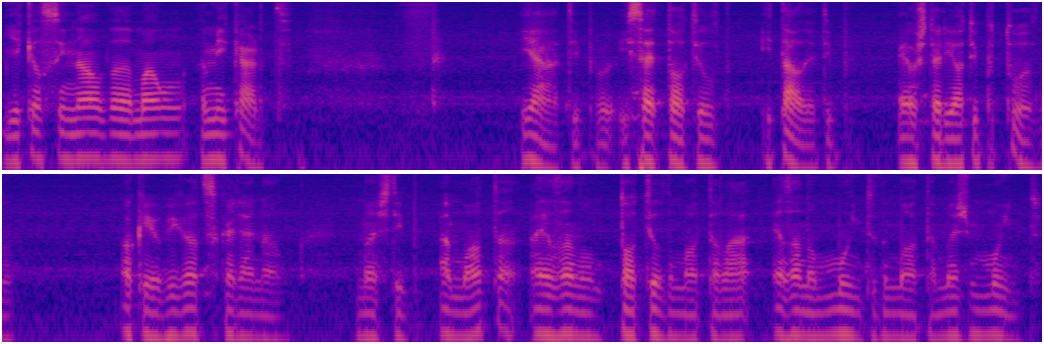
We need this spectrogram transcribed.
e aquele sinal da mão a micar-te. Yeah, tipo, isso é tótil Itália, tipo, é o estereótipo todo. Ok, o bigode se calhar não. Mas tipo, a moto, eles andam tótil de moto lá, eles andam muito de moto, mas muito.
